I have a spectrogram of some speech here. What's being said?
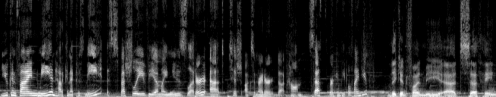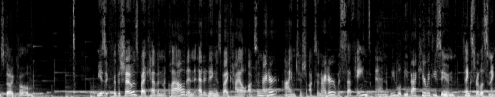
You can find me and how to connect with me, especially via my newsletter at tshoxenreider.com. Seth, where can people find you? They can find me at sethhaines.com. Music for the show is by Kevin MacLeod and editing is by Kyle Oxenreider. I'm Tsh Oxenreider with Seth Haines, and we will be back here with you soon. Thanks for listening.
